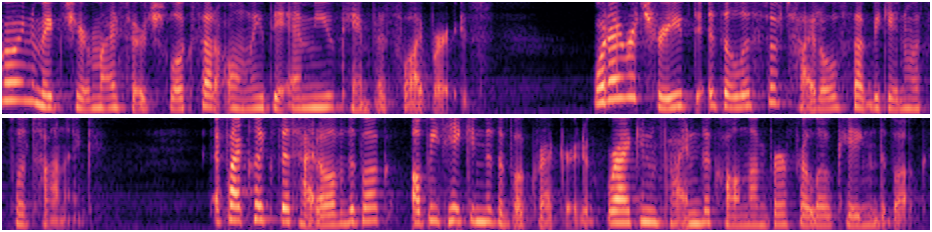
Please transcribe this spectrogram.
going to make sure my search looks at only the MU campus libraries. What I retrieved is a list of titles that begin with Platonic. If I click the title of the book, I'll be taken to the book record, where I can find the call number for locating the book.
